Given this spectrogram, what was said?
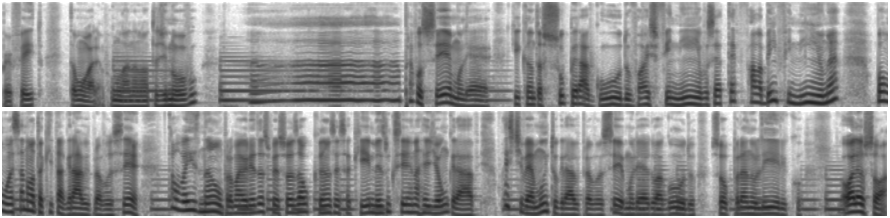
Perfeito? Então, olha, vamos lá na nota de novo. Ah, para você, mulher, que canta super agudo, voz fininha, você até fala bem fininho, né? Bom, essa nota aqui tá grave para você? Talvez não, para a maioria das pessoas alcança isso aqui, mesmo que seja na região grave. Mas se tiver muito grave para você, mulher do agudo, soprano lírico, olha só,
